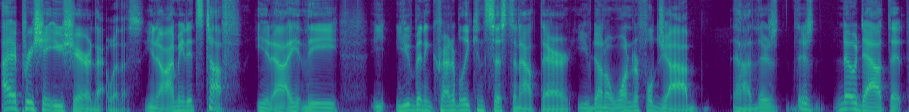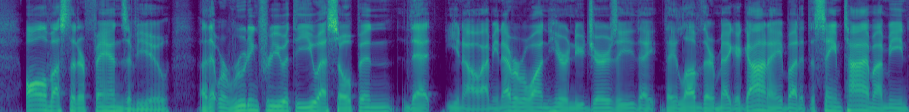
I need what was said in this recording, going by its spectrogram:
I appreciate you sharing that with us. You know, I mean, it's tough. You know, the you've been incredibly consistent out there. You've done a wonderful job. Uh, there's there's no doubt that all of us that are fans of you, uh, that we're rooting for you at the U.S. Open, that you know, I mean, everyone here in New Jersey, they they love their Megane, but at the same time, I mean,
